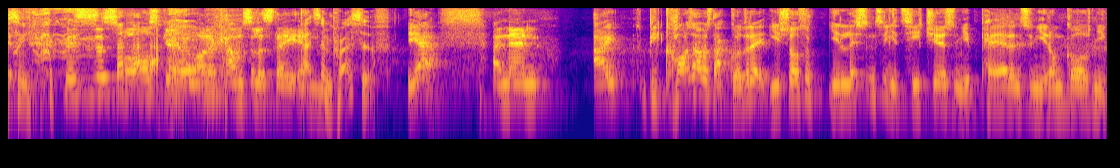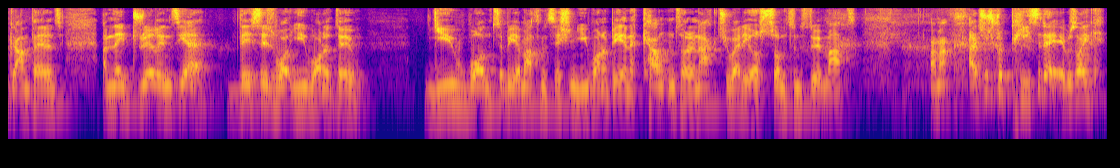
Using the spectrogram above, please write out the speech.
shit, this is a small school on a council estate. In, That's impressive. yeah. And then I because I was that good at it, you sort of you listen to your teachers and your parents and your uncles and your grandparents, and they drill into you. This is what you want to do. You want to be a mathematician. You want to be an accountant or an actuary or something to do with maths. And I, I just repeated it. It was like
